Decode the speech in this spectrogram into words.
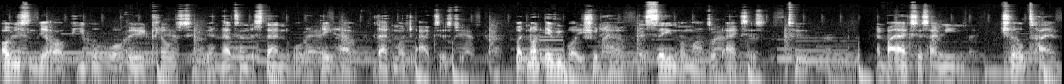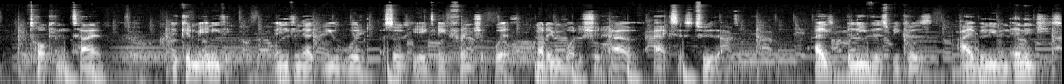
Obviously there are people who are very close to you and that's understandable that they have that much access to you. But not everybody should have the same amount of access to you. And by access i mean chill time talking time. It can be anything anything that you would associate a friendship with. Not everybody should have access to that i believe this because i believe in energies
